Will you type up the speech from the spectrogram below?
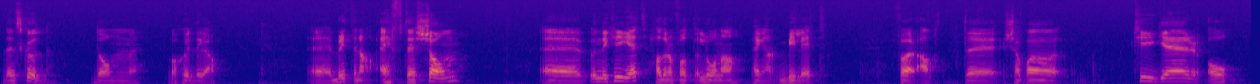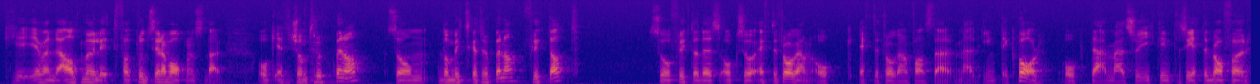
den skuld de var skyldiga eh, britterna eftersom eh, under kriget hade de fått låna pengar billigt för att eh, köpa tyger och jag vet inte, allt möjligt för att producera vapen och sådär. Och eftersom trupperna, som de brittiska trupperna flyttat så flyttades också efterfrågan och efterfrågan fanns därmed inte kvar och därmed så gick det inte så jättebra för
